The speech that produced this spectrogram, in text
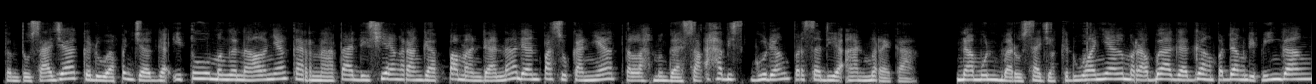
Tentu saja kedua penjaga itu mengenalnya karena tadi siang Rangga Pamandana dan pasukannya telah menggasak habis gudang persediaan mereka. Namun baru saja keduanya meraba gagang pedang di pinggang,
